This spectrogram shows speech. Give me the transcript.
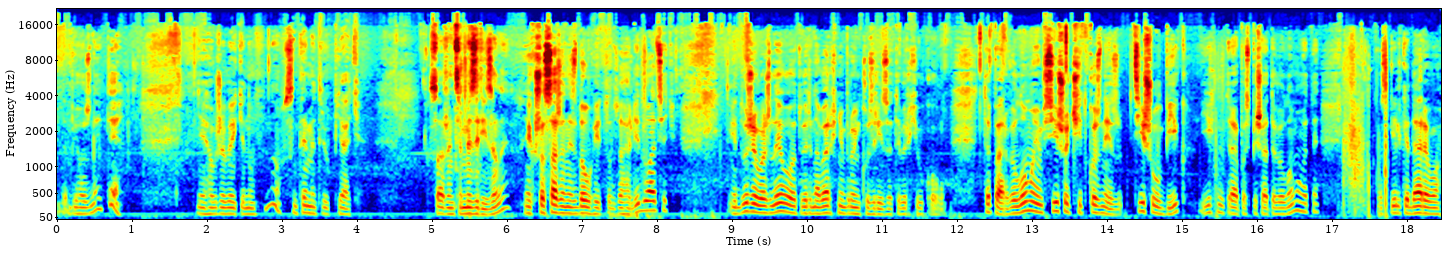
де його знайти. Я його вже викинув, ну, сантиметрів 5 саджанця ми зрізали. Якщо саджанець довгий, то взагалі 20. І дуже важливо от на верхню бруньку зрізати верхівкову. Тепер виломуємо всі, що чітко знизу. Ті, що в бік, їх не треба поспішати виломувати, оскільки дерево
